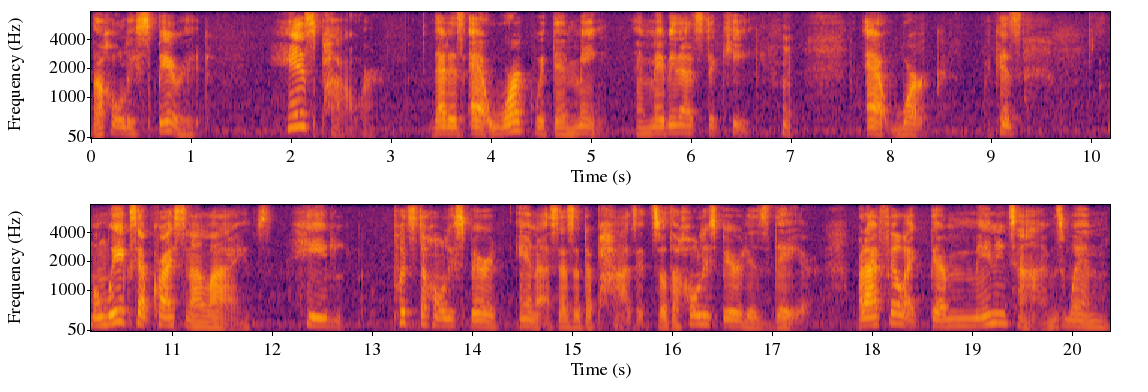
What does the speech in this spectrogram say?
the Holy Spirit, His power that is at work within me. And maybe that's the key at work. Because when we accept Christ in our lives, He puts the Holy Spirit in us as a deposit. So the Holy Spirit is there. But I feel like there are many times when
